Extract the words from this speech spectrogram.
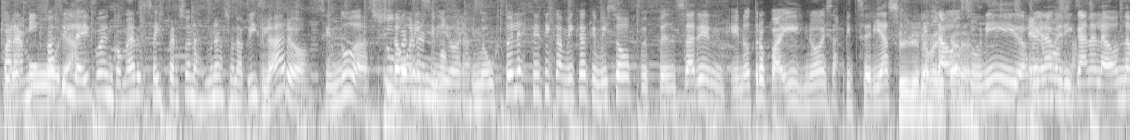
Para mí locura. fácil de ahí pueden comer seis personas de una sola pizza. Claro, sin duda. Está Súper buenísimo. rendidoras. Y me gustó la estética, Mica, que me hizo pe- pensar en, en otro país, ¿no? Esas pizzerías Sí, bien de americana. Estados Unidos, bien Hermosa. americana la onda,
